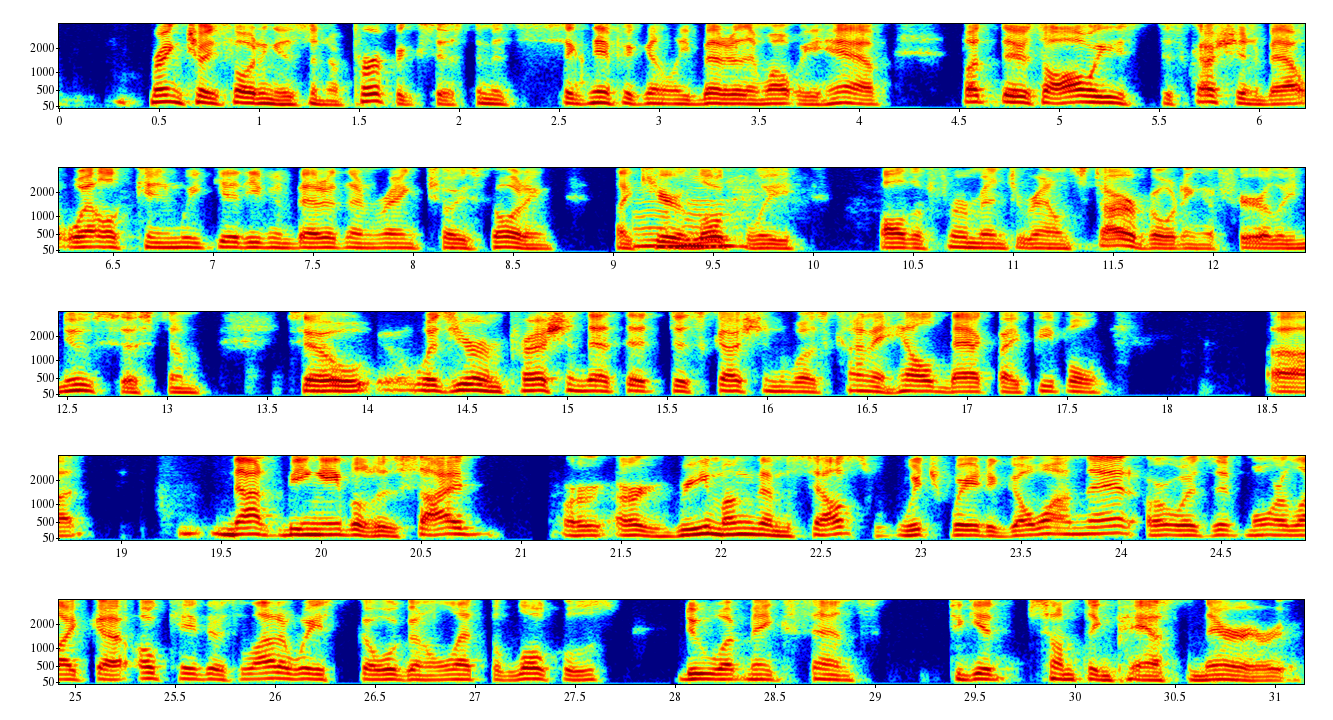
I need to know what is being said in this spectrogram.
ranked choice voting isn't a perfect system. It's significantly better than what we have, but there's always discussion about, well, can we get even better than ranked choice voting? Like here Mhm. locally, all the ferment around star voting, a fairly new system. So was your impression that that discussion was kind of held back by people uh, not being able to decide or, or agree among themselves which way to go on that? Or was it more like, uh, okay, there's a lot of ways to go. We're going to let the locals do what makes sense to get something passed in their area?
